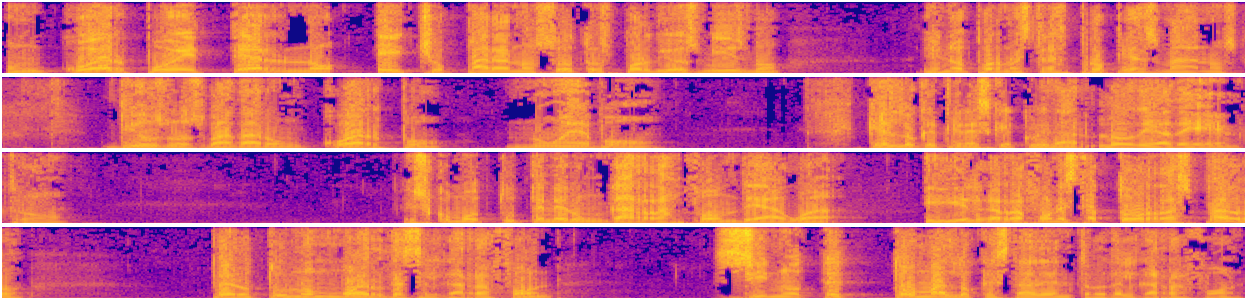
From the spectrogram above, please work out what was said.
un cuerpo eterno hecho para nosotros por Dios mismo, y no por nuestras propias manos. Dios nos va a dar un cuerpo nuevo. ¿Qué es lo que tienes que cuidar? Lo de adentro. Es como tú tener un garrafón de agua y el garrafón está todo raspado, pero tú no muerdes el garrafón, sino te tomas lo que está dentro del garrafón.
